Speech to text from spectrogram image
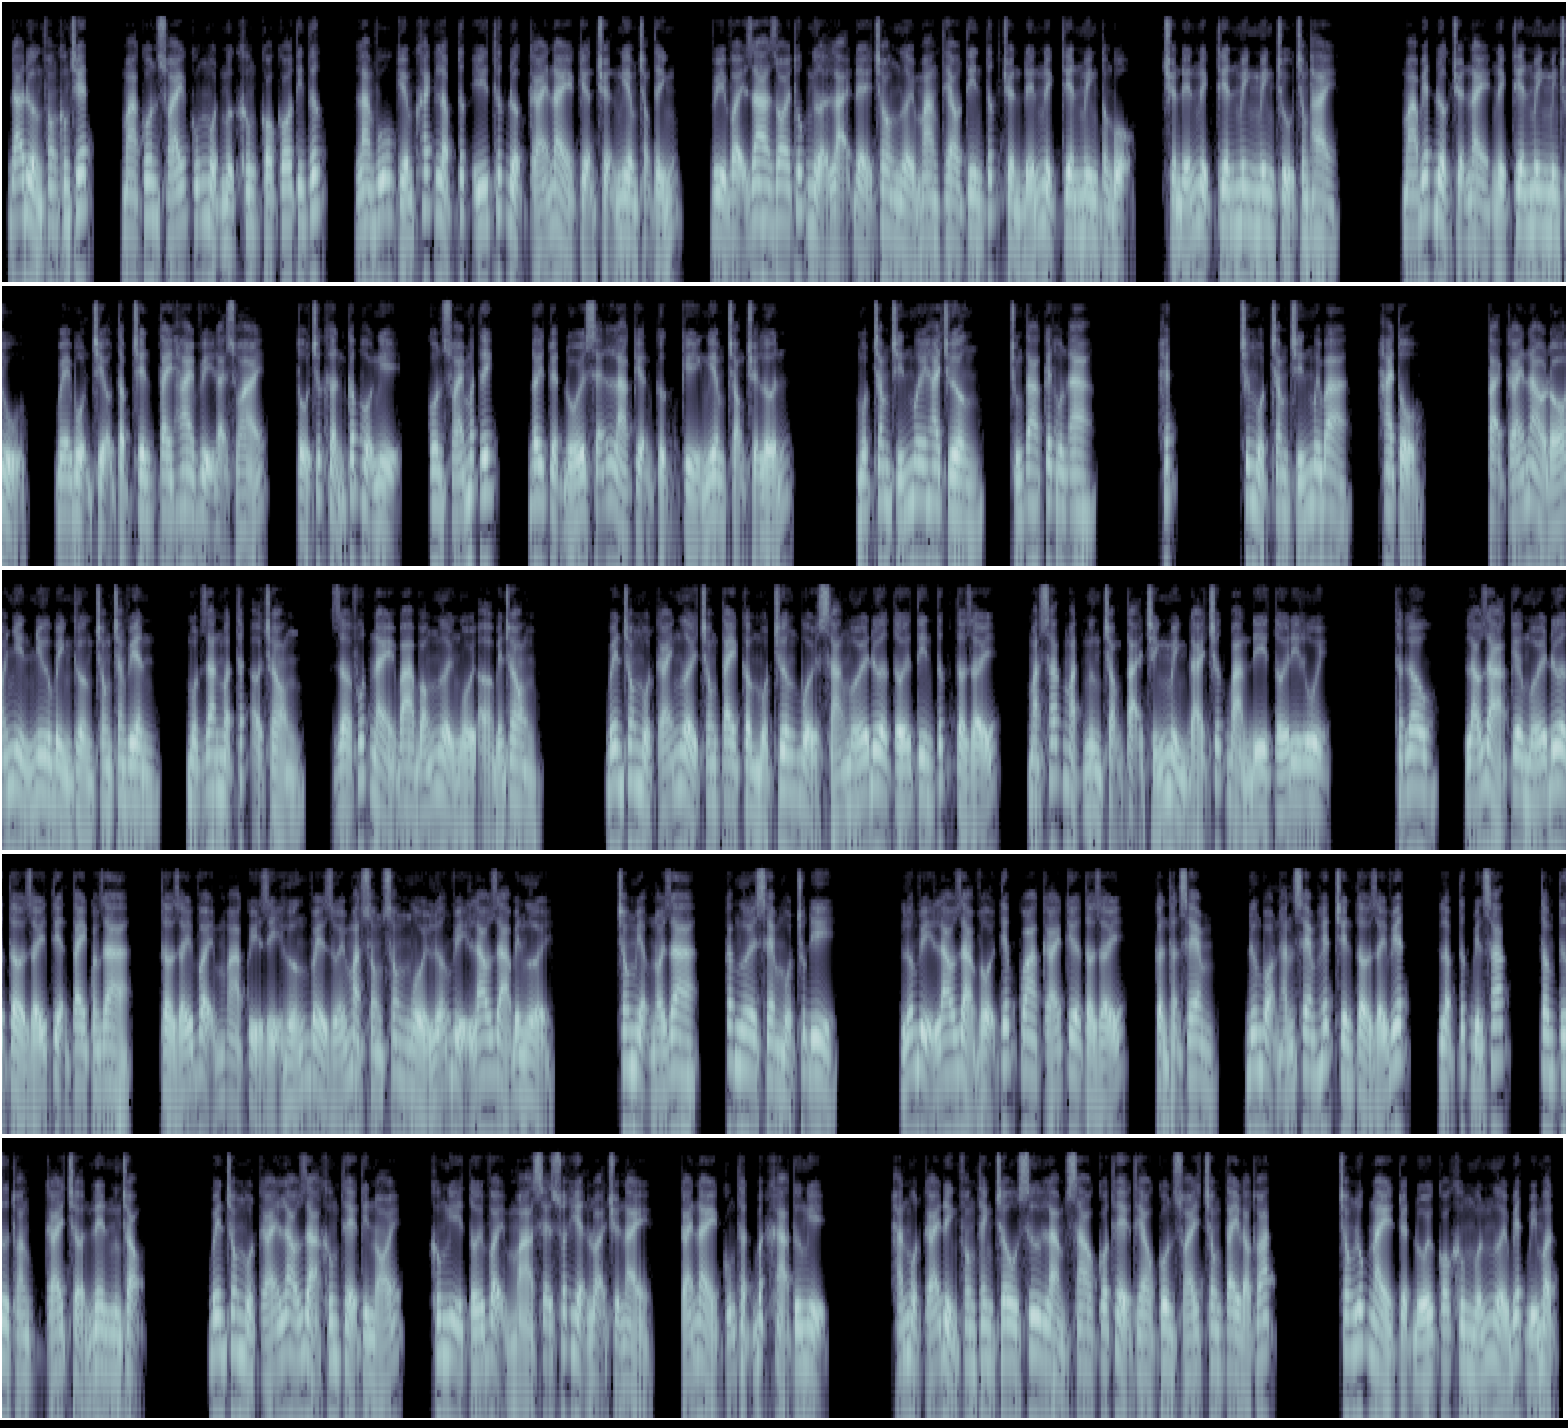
Đã đường phong không chết mà côn xoáy cũng một mực không có có tin tức lam vũ kiếm khách lập tức ý thức được cái này kiện chuyện nghiêm trọng tính vì vậy ra roi thúc ngựa lại để cho người mang theo tin tức truyền đến nghịch thiên minh tổng bộ truyền đến nghịch thiên minh minh chủ trong hai mà biết được chuyện này nghịch thiên minh minh chủ bệ bộn triệu tập trên tay hai vị đại soái tổ chức khẩn cấp hội nghị côn soái mất tích đây tuyệt đối sẽ là kiện cực kỳ nghiêm trọng chuyện lớn 192 trường, chúng ta kết hôn A. Hết. chương 193, hai tổ. Tại cái nào đó nhìn như bình thường trong trang viên, một gian mật thất ở trong, giờ phút này ba bóng người ngồi ở bên trong. Bên trong một cái người trong tay cầm một chương buổi sáng mới đưa tới tin tức tờ giấy, mặt sắc mặt ngừng trọng tại chính mình đài trước bàn đi tới đi lui. Thật lâu, lão giả kia mới đưa tờ giấy tiện tay quăng ra, tờ giấy vậy mà quỷ dị hướng về dưới mặt song song ngồi lưỡng vị lão giả bên người. Trong miệng nói ra, các ngươi xem một chút đi. Lưỡng vị lao giả vội tiếp qua cái kia tờ giấy, cẩn thận xem, đương bọn hắn xem hết trên tờ giấy viết, lập tức biến sắc, tâm tư thoáng cái trở nên ngưng trọng. Bên trong một cái lao giả không thể tin nói, không nghĩ tới vậy mà sẽ xuất hiện loại chuyện này, cái này cũng thật bất khả tư nghị. Hắn một cái đỉnh phong thanh châu sư làm sao có thể theo côn xoáy trong tay đào thoát. Trong lúc này tuyệt đối có không muốn người biết bí mật.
